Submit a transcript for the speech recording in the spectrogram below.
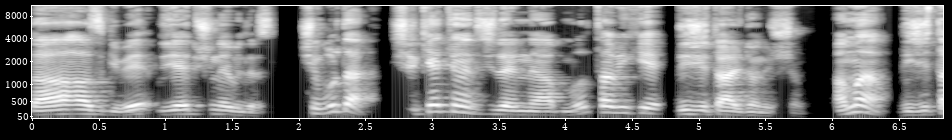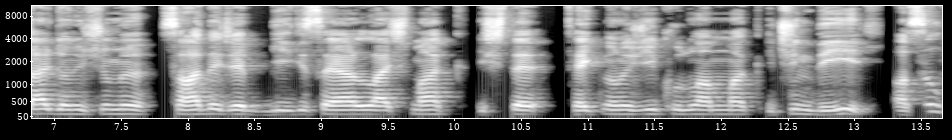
daha az gibi diye düşünebiliriz. Şimdi burada şirket yöneticileri ne yapmalı? Tabii ki dijital dönüşüm. Ama dijital dönüşümü sadece bilgisayarlaşmak, işte teknolojiyi kullanmak için değil, asıl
